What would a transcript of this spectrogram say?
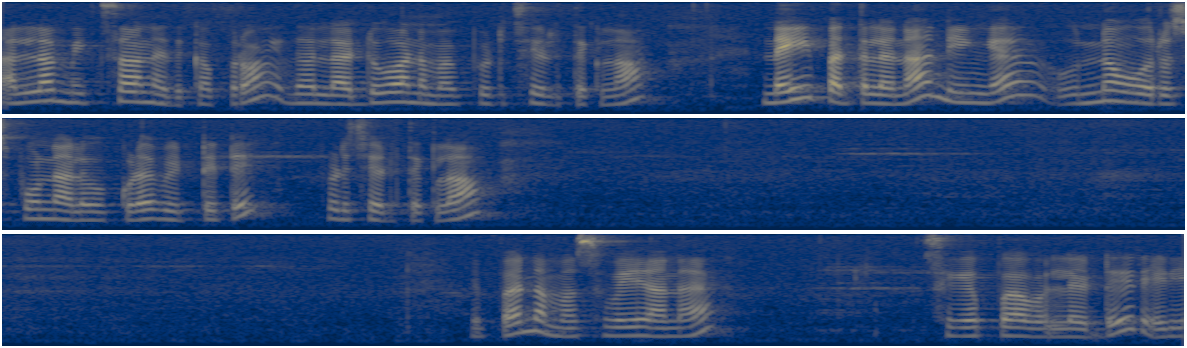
நல்லா மிக்ஸ் ஆனதுக்கப்புறம் இதை லட்டுவாக நம்ம பிடிச்சி எடுத்துக்கலாம். நெய் பத்தலைன்னா நீங்கள் இன்னும் ஒரு ஸ்பூன் அளவு கூட விட்டுட்டு பிடிச்சி எடுத்துக்கலாம். இப்போ நம்ம சுவையான சிகப்பு அவல் லட்டு ரெடி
